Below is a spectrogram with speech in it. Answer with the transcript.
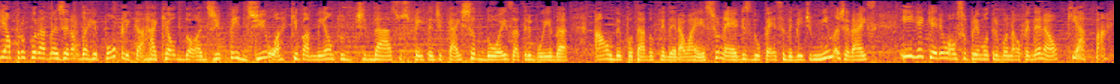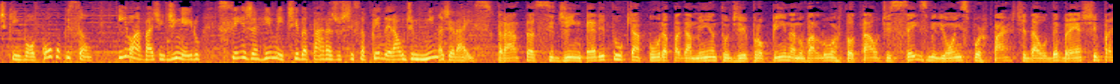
E a Procuradora-Geral da República, Raquel Dodge, pediu o arquivamento de, da suspeita de Caixa 2 atribuída ao deputado federal Aécio Neves, do PSDB de Minas Gerais, e requereu ao Supremo Tribunal Federal que a parte que envolve corrupção e lavagem de dinheiro seja remetida para a Justiça Federal de Minas Gerais. Trata-se de inquérito que apura pagamento de propina no valor total de 6 milhões por parte da Odebrecht para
